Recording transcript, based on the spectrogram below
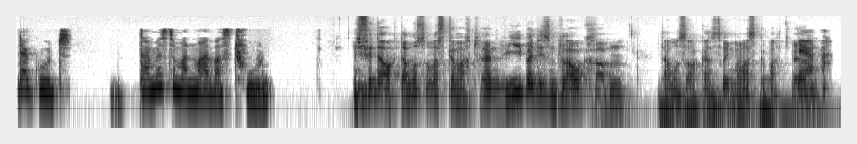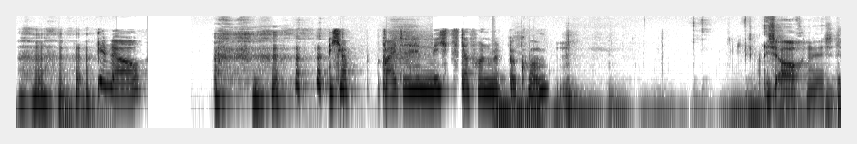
Ja gut, da müsste man mal was tun. Ich finde auch, da muss noch was gemacht werden. Wie bei diesen Blaukrabben. Da muss auch ganz dringend mal was gemacht werden. Ja, genau. Ich habe weiterhin nichts davon mitbekommen. Ich auch nicht.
